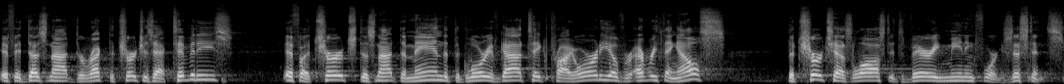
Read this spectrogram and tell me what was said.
if it does not direct the church's activities, if a church does not demand that the glory of God take priority over everything else, the church has lost its very meaning for existence.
